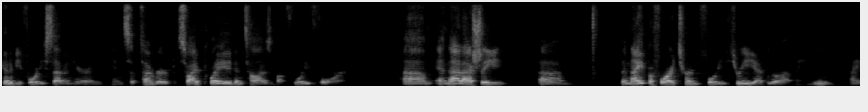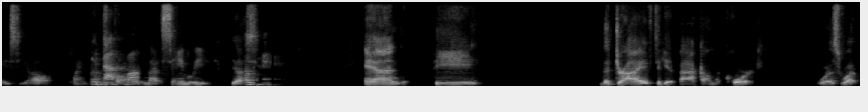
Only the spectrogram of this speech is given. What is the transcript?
going to be 47 here in, in September. So I played until I was about 44. Um, and that actually, um, the night before I turned 43, I blew out my knee, my ACL playing basketball in, basketball? in that same league. Yes. Okay and the the drive to get back on the court was what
